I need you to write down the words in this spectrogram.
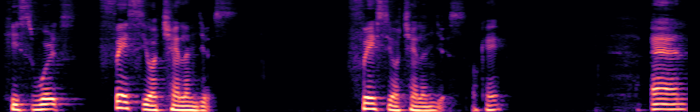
his words, face your challenges. Face your challenges, okay? And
